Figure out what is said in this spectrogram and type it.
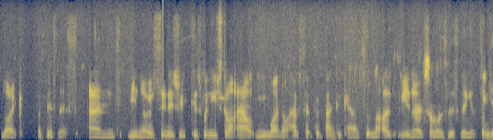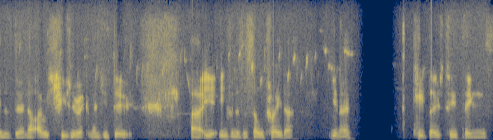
like a business. And, you know, as soon as you, because when you start out, you might not have separate bank accounts. And, I, you know, if someone's listening and thinking of doing that, I would hugely recommend you do. Uh, even as a sole trader, you know, keep those two things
